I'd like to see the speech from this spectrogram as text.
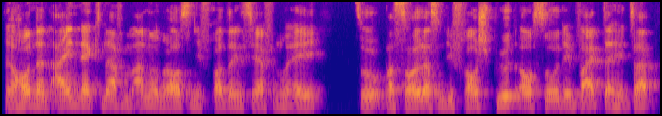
da hauen dann ein Neck nach dem anderen raus und die Frau denkt sich einfach nur, ey, so, was soll das? Und die Frau spürt auch so den Vibe dahinter,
